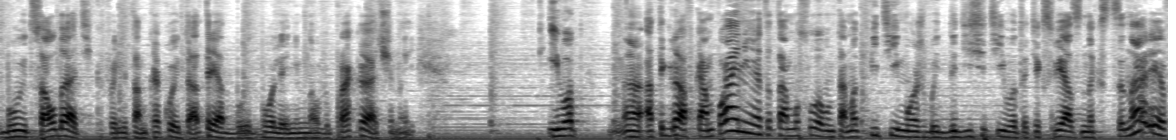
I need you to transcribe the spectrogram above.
будет солдатиков, или там какой-то отряд будет более немного прокачанный. И вот отыграв кампанию, это там условно там от 5, может быть, до 10 вот этих связанных сценариев,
